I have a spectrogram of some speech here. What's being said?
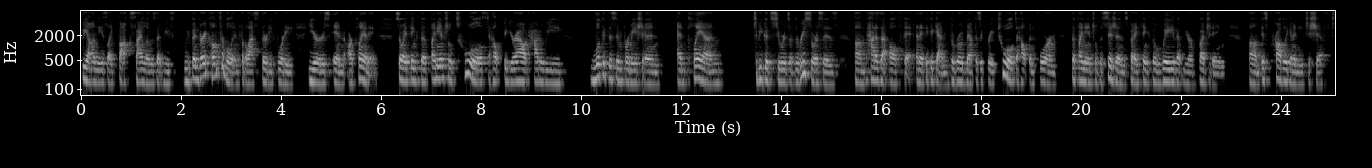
beyond these like box silos that we've we've been very comfortable in for the last 30, 40 years in our planning. So I think the financial tools to help figure out how do we look at this information and plan to be good stewards of the resources, um, how does that all fit? And I think, again, the roadmap is a great tool to help inform the financial decisions, but I think the way that we are budgeting um, is probably going to need to shift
